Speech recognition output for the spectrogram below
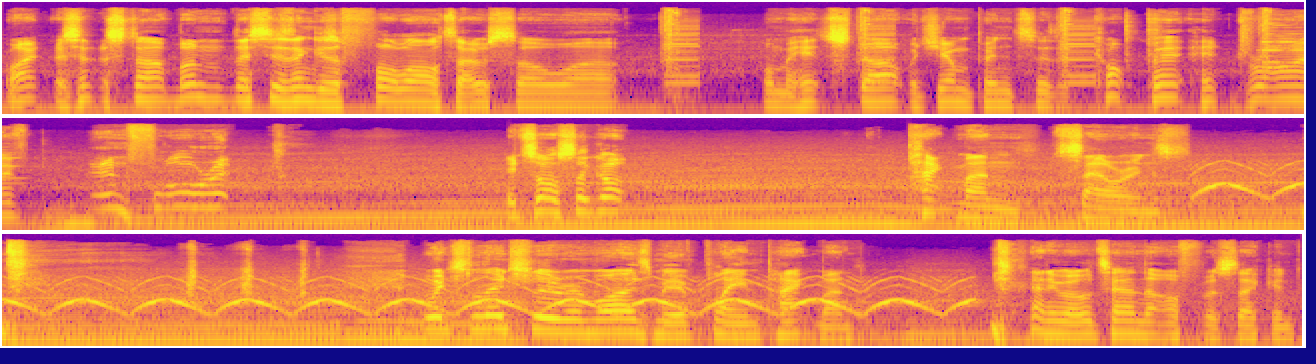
Right, let's hit the start button. This thing is a full auto, so uh, when we hit start, we jump into the cockpit, hit drive, and floor it. It's also got Pac-Man sirens. Which literally reminds me of playing Pac-Man. anyway, we'll turn that off for a second.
